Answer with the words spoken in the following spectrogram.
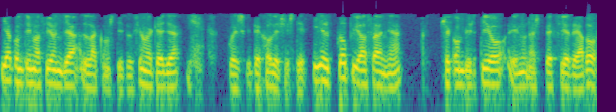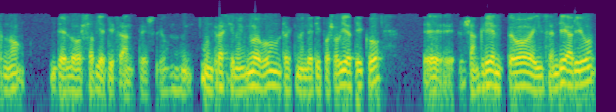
y a continuación ya la constitución aquella pues dejó de existir. Y el propio Azaña se convirtió en una especie de adorno de los sovietizantes, de un, régimen nuevo, un régimen de tipo soviético, eh, sangriento e incendiario,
